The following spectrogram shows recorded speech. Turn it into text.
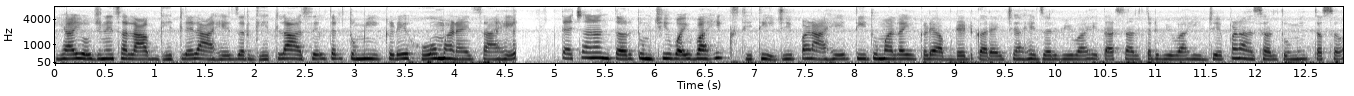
ह्या योजनेचा लाभ घेतलेला आहे. जर घेतला असेल तर तुम्ही इकडे हो म्हणायचं आहे. त्याच्यानंतर तुमची वैवाहिक स्थिती जी पण आहे ती तुम्हाला इकडे अपडेट करायची आहे. जर विवाहित असाल तर विवाहित जे पण असाल तुम्ही तसं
